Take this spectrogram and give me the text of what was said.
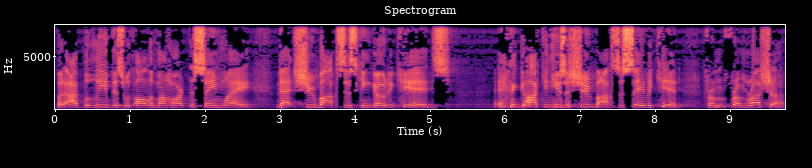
but I believe this with all of my heart the same way that shoeboxes can go to kids, and God can use a shoebox to save a kid from, from Russia.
